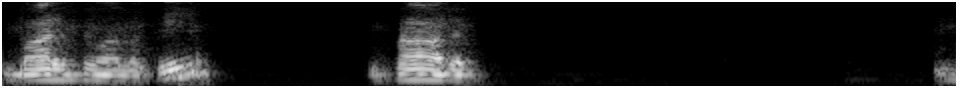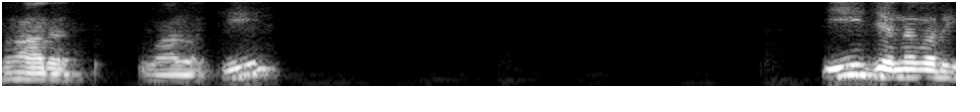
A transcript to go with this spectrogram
భారత్ వాళ్ళకి భారత్ భారత్ వాళ్ళకి ఈ జనవరి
